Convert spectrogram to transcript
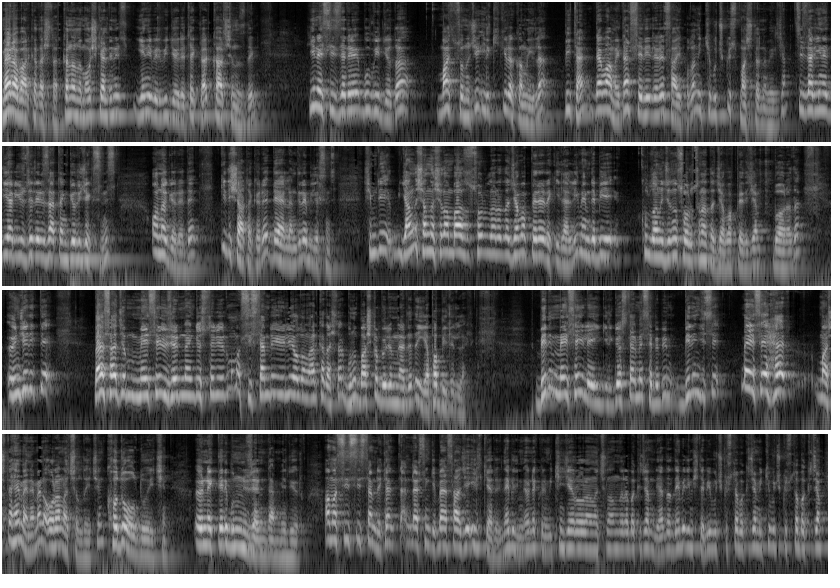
Merhaba arkadaşlar, kanalıma hoş geldiniz. Yeni bir video ile tekrar karşınızdayım. Yine sizlere bu videoda maç sonucu ilk iki rakamıyla biten, devam eden serilere sahip olan 2.5 üst maçlarını vereceğim. Sizler yine diğer yüzdeleri zaten göreceksiniz. Ona göre de gidişata göre değerlendirebilirsiniz. Şimdi yanlış anlaşılan bazı sorulara da cevap vererek ilerleyeyim. Hem de bir kullanıcının sorusuna da cevap vereceğim bu arada. Öncelikle ben sadece MS üzerinden gösteriyorum ama sistemde üyeliği olan arkadaşlar bunu başka bölümlerde de yapabilirler. Benim MS ile ilgili gösterme sebebim birincisi MS her maçta hemen hemen oran açıldığı için, kodu olduğu için. Örnekleri bunun üzerinden veriyorum. Ama siz sistemdeyken sen dersin ki ben sadece ilk yarı ne bileyim örnek vereyim ikinci yarı oran açılanlara bakacağım ya da ne bileyim işte bir buçuk üste bakacağım iki buçuk üste bakacağım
